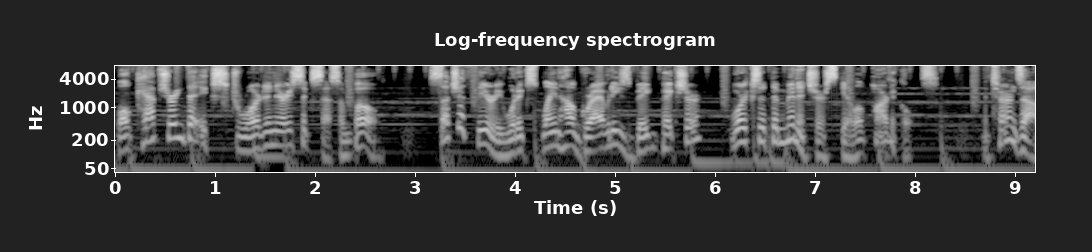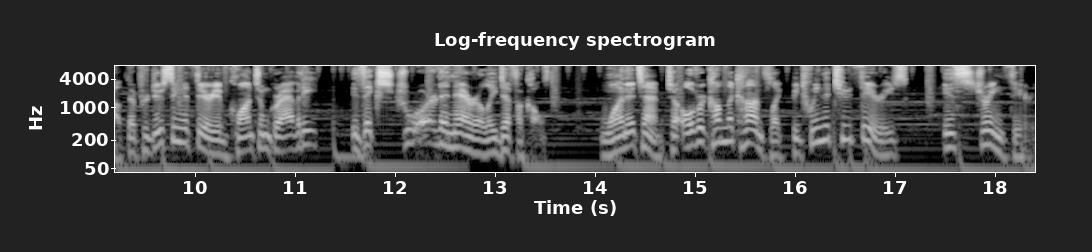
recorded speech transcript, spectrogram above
while capturing the extraordinary success of both. Such a theory would explain how gravity's big picture works at the miniature scale of particles. It turns out that producing a theory of quantum gravity is extraordinarily difficult. One attempt to overcome the conflict between the two theories is string theory.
